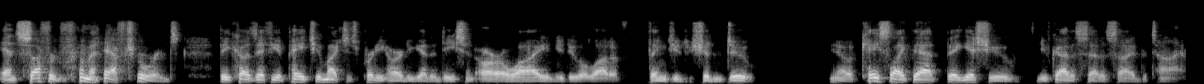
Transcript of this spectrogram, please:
and suffered from it afterwards because if you pay too much, it's pretty hard to get a decent ROI and you do a lot of things you shouldn't do. You know, a case like that, big issue, you've got to set aside the time.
